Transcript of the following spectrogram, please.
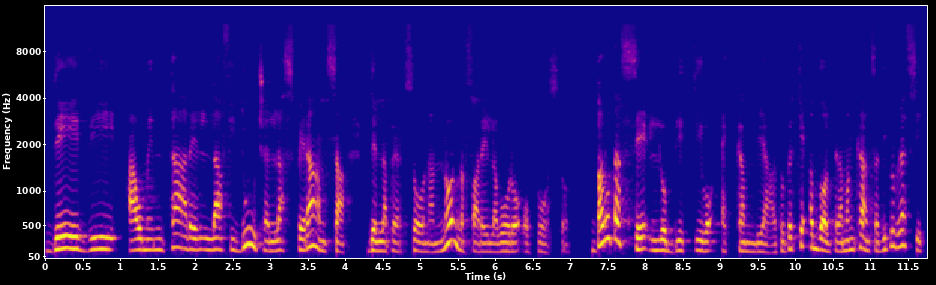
devi aumentare la fiducia e la speranza della persona, non fare il lavoro opposto. Valuta se l'obiettivo è cambiato, perché a volte la mancanza di progressi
